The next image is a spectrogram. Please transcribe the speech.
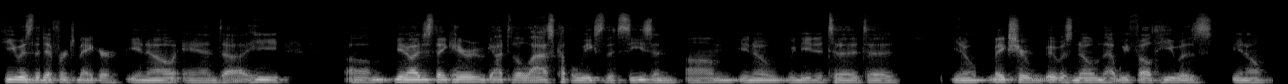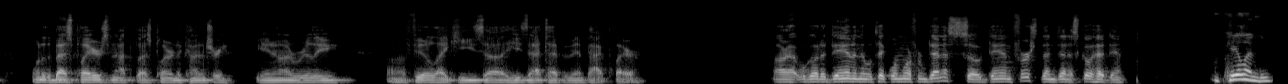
he was the difference maker, you know, and uh, he, um, you know, I just think here we got to the last couple of weeks of the season, um, you know, we needed to, to, you know, make sure it was known that we felt he was, you know, one of the best players, if not the best player in the country. You know, I really uh, feel like he's uh, he's that type of impact player. All right, we'll go to Dan and then we'll take one more from Dennis. So Dan first, then Dennis. Go ahead, Dan. Kalen,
